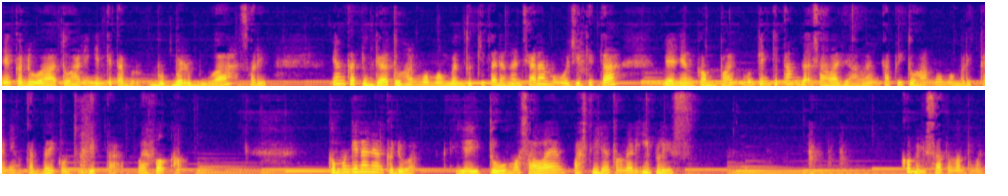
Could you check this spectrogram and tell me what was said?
Yang kedua, Tuhan ingin kita ber, berbuah, sorry, yang ketiga, Tuhan mau membantu kita dengan cara menguji kita. Dan yang keempat, mungkin kita nggak salah jalan, tapi Tuhan mau memberikan yang terbaik untuk kita, level up. Kemungkinan yang kedua, yaitu masalah yang pasti datang dari iblis. Kok bisa teman-teman?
